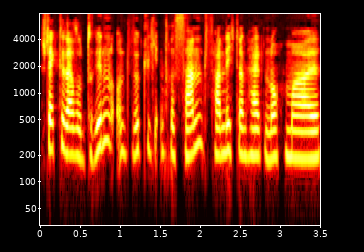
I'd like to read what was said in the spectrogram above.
steckte da so drin und wirklich interessant fand ich dann halt nochmal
